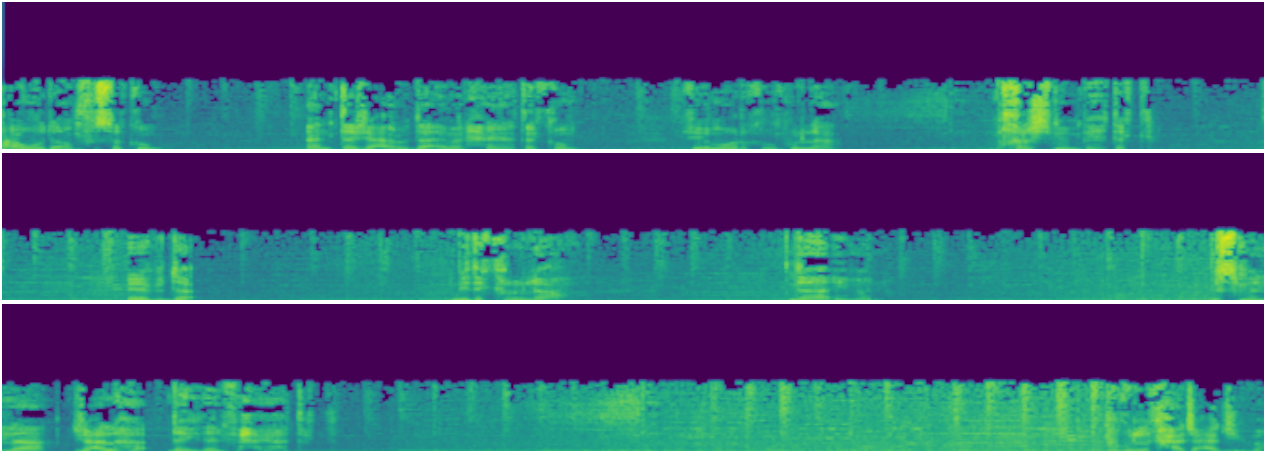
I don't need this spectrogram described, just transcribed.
عودوا أنفسكم أن تجعلوا دائما حياتكم في أموركم كلها. خرجت من بيتك. ابدأ بذكر الله. دائما. بسم الله جعلها ديدا في حياتك. أقول لك حاجة عجيبة.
